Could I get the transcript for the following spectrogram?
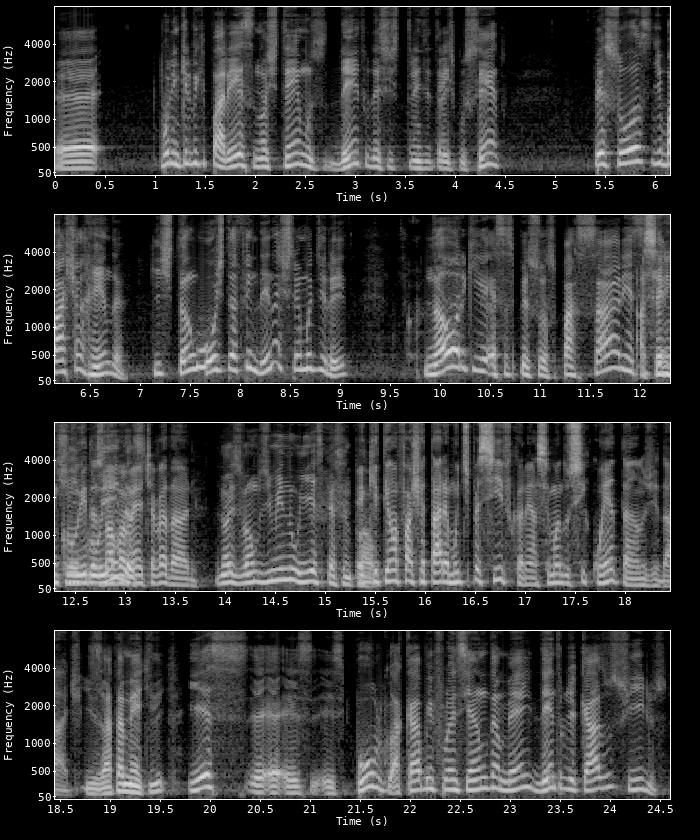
É, por incrível que pareça, nós temos dentro desses 33% pessoas de baixa renda que estão hoje defendendo a extrema direita. Na hora que essas pessoas passarem a, se a serem sentir incluídas, novamente, é verdade. nós vamos diminuir esse É percentual. que tem uma faixa etária muito específica, né? Acima dos 50 anos de idade. Exatamente. E esse, é, é, esse, esse público acaba influenciando também, dentro de casa, os filhos.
